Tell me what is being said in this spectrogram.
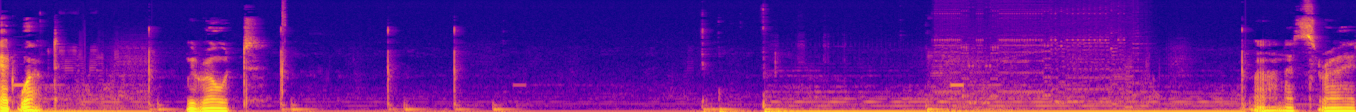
It worked. We wrote Ah, that's right.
